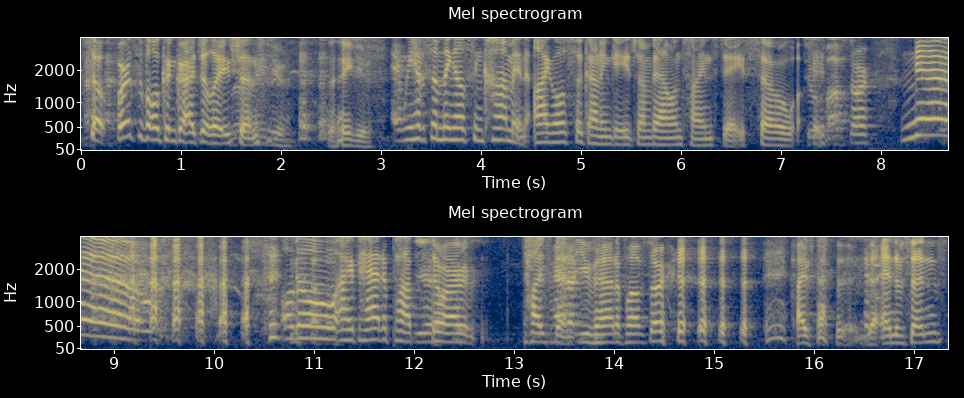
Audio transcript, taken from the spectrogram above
so, first of all, congratulations. No, thank you. Thank you. And we have something else in common. I also got engaged on Valentine's Day. So to a pop star? No. Although I've had a pop yeah. star husband. You've had a pop star. I've the end of sentence.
